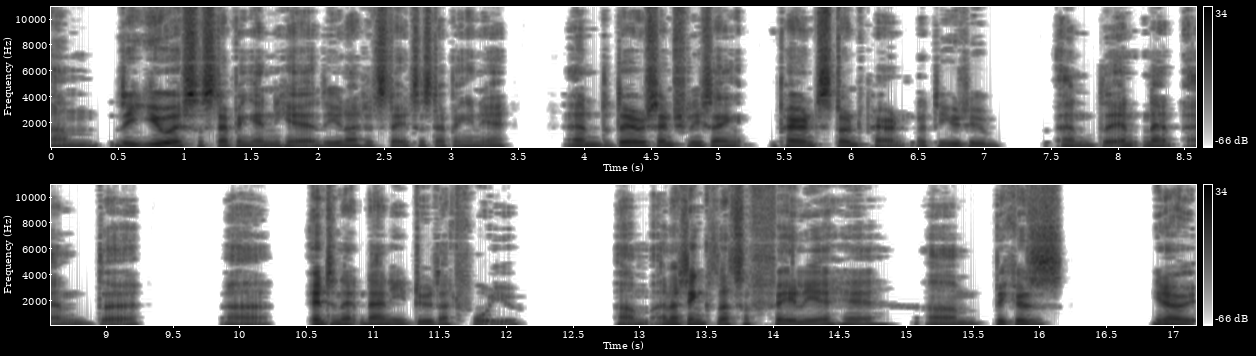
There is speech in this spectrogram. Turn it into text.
um, the US are stepping in here, the United States are stepping in here, and they're essentially saying, parents don't parent, let the YouTube and the internet and the uh, internet nanny do that for you. Um, and I think that's a failure here, um, because, you know,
